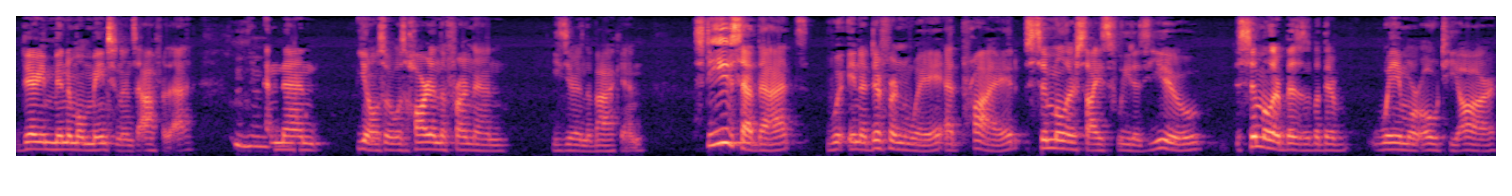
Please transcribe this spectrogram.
very minimal maintenance after that. Mm-hmm. And then, you know, so it was hard in the front end, easier in the back end. Steve said that in a different way at Pride, similar size fleet as you, similar business, but they're way more OTR.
